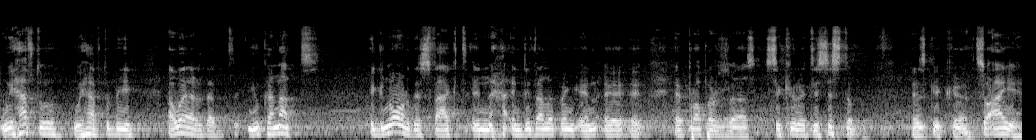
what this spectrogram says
we have to, we have to be aware that you cannot ignore this fact in, in developing in a, a, a proper uh, security system. So I,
